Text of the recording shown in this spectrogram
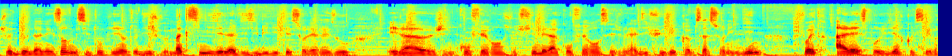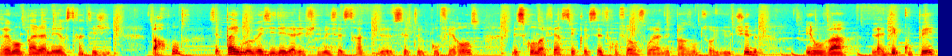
Je vais te donner un exemple, mais si ton client te dit je veux maximiser la visibilité sur les réseaux et là euh, j'ai une conférence, je vais filmer la conférence et je vais la diffuser comme ça sur LinkedIn, il faut être à l'aise pour lui dire que c'est vraiment pas la meilleure stratégie. Par contre, c'est pas une mauvaise idée d'aller filmer cette, conférence, mais ce qu'on va faire, c'est que cette conférence, on va la mettre par exemple sur YouTube et on va la découper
